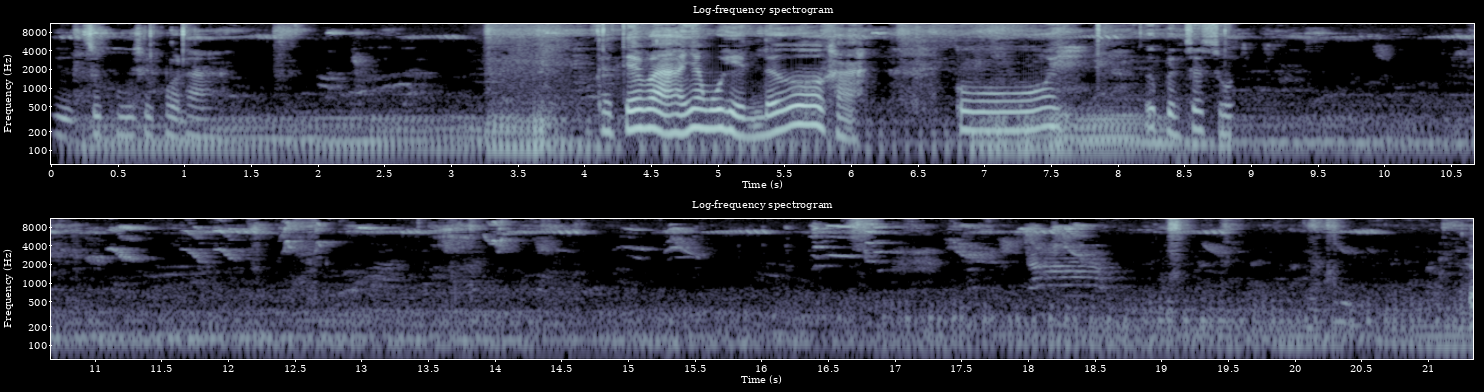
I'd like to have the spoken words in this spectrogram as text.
อืมสุขุสุขคน ค่ะ แต่เจ๊ว่ายังบ่เห็นเด้อค่ะ โอ้ยคือเป็นสุดๆเอ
